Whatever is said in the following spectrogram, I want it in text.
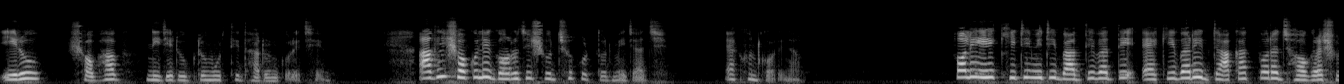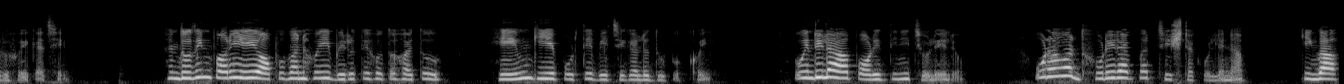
এরও স্বভাব নিজের উগ্রমূর্তি ধারণ করেছে। আগে সকলে গরজে সহ্য করত মেজাজ। এখন করে না। ফলে খিটিমিটি বাধ্যে বাধ্যে একেবারে ডাকাত পরা ঝগড়া শুরু হয়ে গেছে। দুদিন পরে অপমান হয়ে বেরোতে হতো হয়তো, হেম গিয়ে পড়তে বেঁচে গেল দুপক্ষই। ঐন্দ্রিলা পরের দিনই চলে এলো। ওরাও আর ধরে রাখবার চেষ্টা করলে না, কিংবা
